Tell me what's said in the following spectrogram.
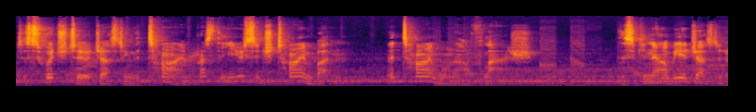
To switch to adjusting the time, press the Usage Time button. The time will now flash. This can now be adjusted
